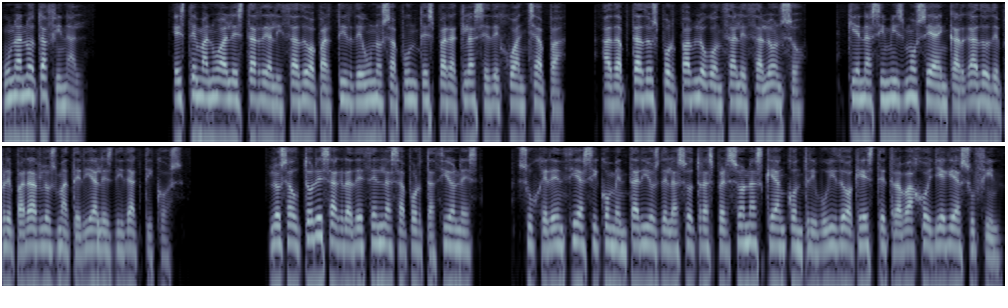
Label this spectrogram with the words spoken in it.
Una nota final. Este manual está realizado a partir de unos apuntes para clase de Juan Chapa, adaptados por Pablo González Alonso, quien asimismo se ha encargado de preparar los materiales didácticos. Los autores agradecen las aportaciones, sugerencias y comentarios de las otras personas que han contribuido a que este trabajo llegue a su fin.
